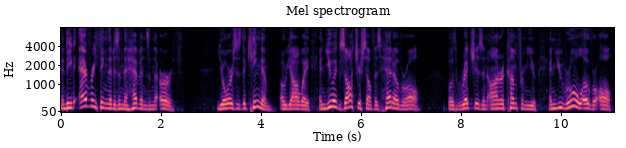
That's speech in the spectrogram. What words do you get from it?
Indeed, everything that is in the heavens and the earth. Yours is the kingdom, O Yahweh, and you exalt yourself as head over all. Both riches and honor come from you, and you rule over all.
